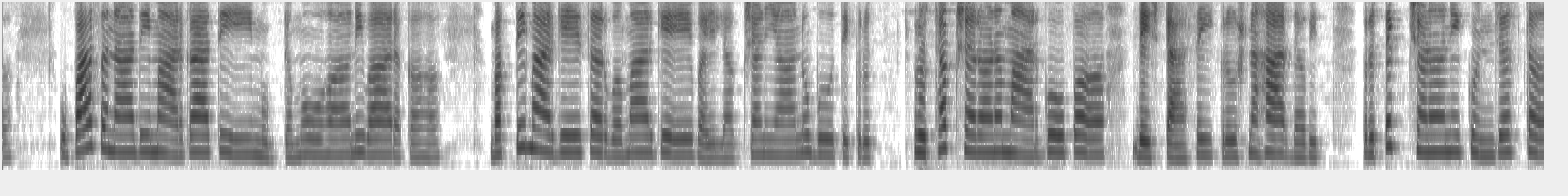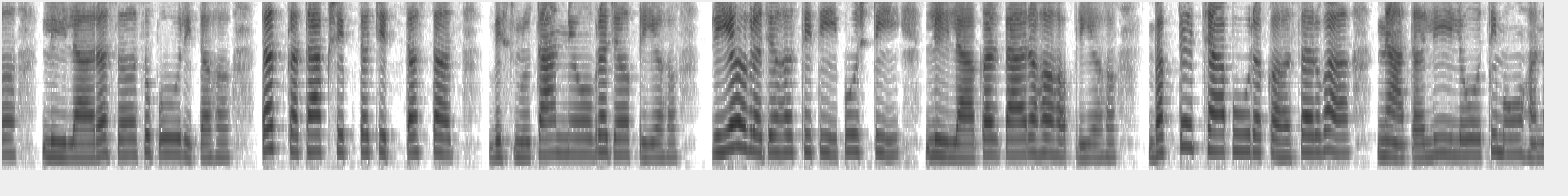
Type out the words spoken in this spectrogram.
उपासनादिमार्गातिमुग्धमोहनिवारकः भक्तिमार्गे सर्वमार्गे वैलक्षण्यानुभूतिकृत्। पृथक् शरणमार्गोपदेष्टासि कृष्णहार्दवित् प्रत्यक्षण निकुञ्जस्थ लीलारस सुपूरितः। तत्कथाक्षिप्तचित्तस्तद् विस्मृतान्यो व्रजप्रियः प्रियव्रजः स्थितिपुष्टि लीलाकर्तारः प्रियः। भक्तेच्छापूरकः सर्वा ज्ञातलीलोतिमोहन।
